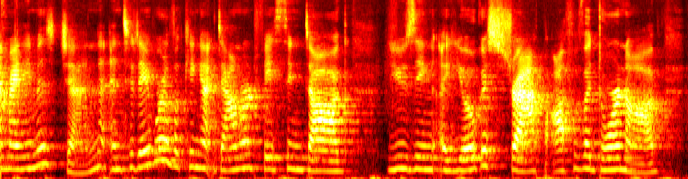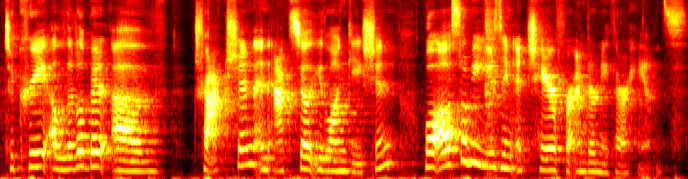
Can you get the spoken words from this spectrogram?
Hi, my name is Jen, and today we're looking at downward facing dog using a yoga strap off of a doorknob to create a little bit of traction and axial elongation. We'll also be using a chair for underneath our hands.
